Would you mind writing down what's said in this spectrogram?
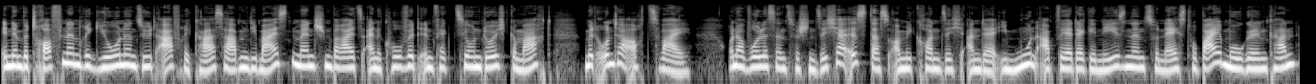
In den betroffenen Regionen Südafrikas haben die meisten Menschen bereits eine Covid-Infektion durchgemacht, mitunter auch zwei. Und obwohl es inzwischen sicher ist, dass Omikron sich an der Immunabwehr der Genesenen zunächst vorbeimogeln kann,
